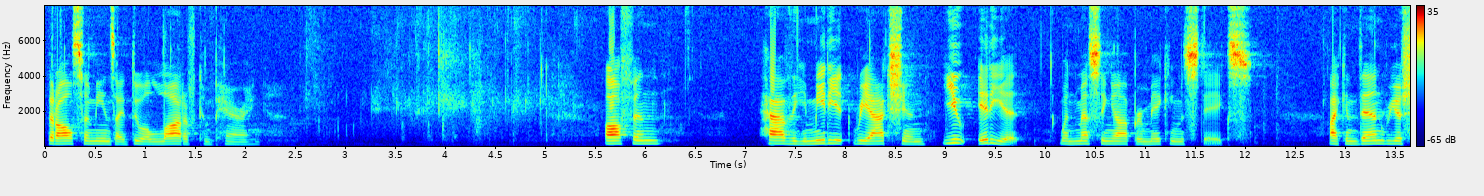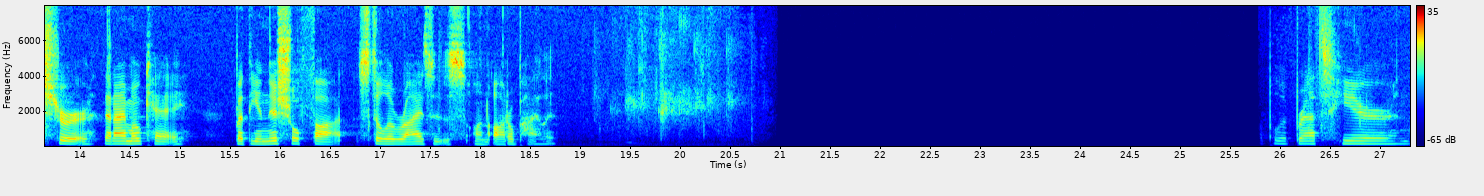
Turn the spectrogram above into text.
That also means I do a lot of comparing. Often have the immediate reaction, you idiot, when messing up or making mistakes. I can then reassure that I'm okay but the initial thought still arises on autopilot. Couple of breaths here and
